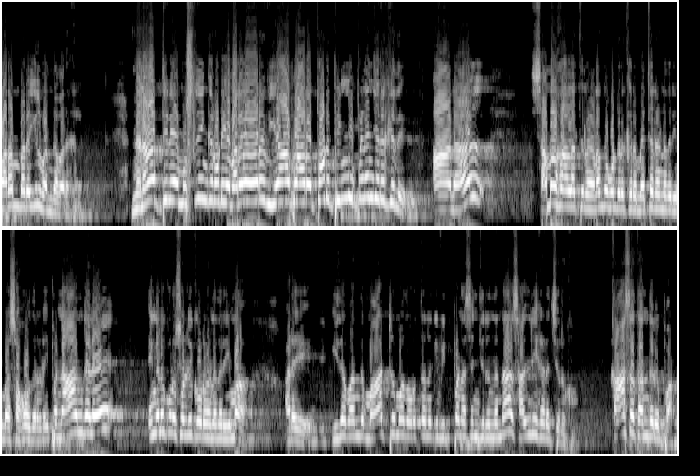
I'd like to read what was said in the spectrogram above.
பரம்பரையில் வந்தவர்கள். இந்த நாட்டிலே முஸ்லிம்களுடைய வரலாறு வியாபாரத்தோடு பின்னி பிணைஞ்சிருக்குது. ஆனால் சமகாலத்தில் நடந்து கொண்டிருக்கிற மெத்தட் என்ன தெரியுமா சகோதரர் இப்போ நாங்களே எங்களுக்கு கூட சொல்லிக் கொடுறோம் என்ன தெரியுமா? அடே இதை வந்து மாற்று மத ஒருத்தனுக்கு விற்பனை செஞ்சிருந்தா சல்லி கிடைச்சிருக்கும். காசை தந்திருப்பான்.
